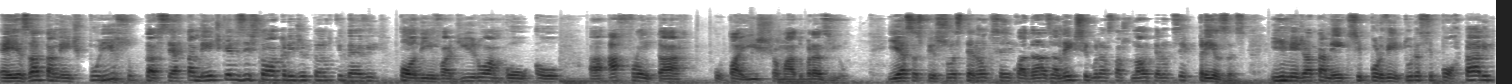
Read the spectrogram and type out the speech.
É exatamente por isso, tá, certamente, que eles estão acreditando que devem, podem invadir ou, ou, ou a, afrontar o país chamado Brasil e essas pessoas terão que ser enquadradas à Lei de Segurança Nacional e terão que ser presas imediatamente se porventura se portarem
